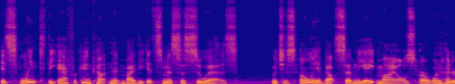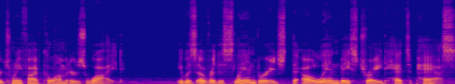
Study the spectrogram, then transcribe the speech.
It's linked to the African continent by the Isthmus of Suez, which is only about 78 miles or 125 kilometers wide. It was over this land bridge that all land based trade had to pass.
